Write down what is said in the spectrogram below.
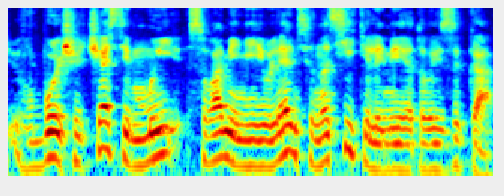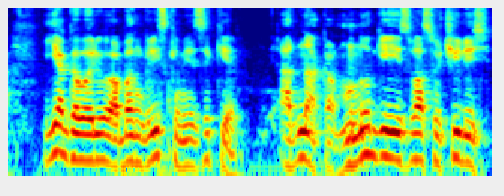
в большей части мы с вами не являемся носителями этого языка. Я говорю об английском языке. Однако, многие из вас учились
